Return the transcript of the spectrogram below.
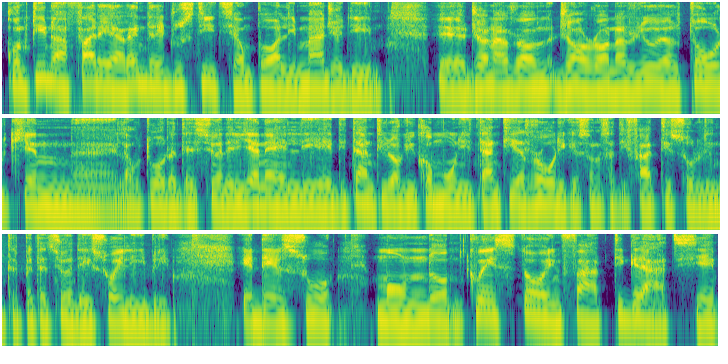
continua a fare, a rendere giustizia un po' all'immagine di eh, John John Ronald Reuel Tolkien, eh, l'autore del Signore degli Anelli e di tanti luoghi comuni, tanti errori che sono stati fatti sull'interpretazione dei suoi libri e del suo mondo. Questo infatti grazie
